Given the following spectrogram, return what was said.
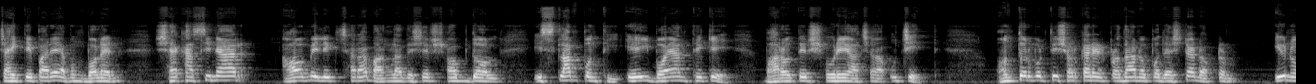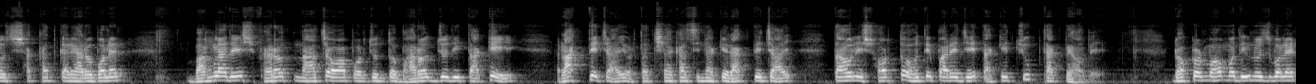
চাইতে পারে এবং বলেন, শেখ হাসিনার আওয়ামী লীগ ছাড়া বাংলাদেশের সব দল ইসলামপন্থী, এই বয়ান থেকে ভারতের সরে আসা উচিত। অন্তর্বর্তী সরকারের প্রধান উপদেষ্টা ডক্টর ইউনুস সাক্ষাৎকারে আরও বলেন বাংলাদেশ ফেরত না চাওয়া পর্যন্ত ভারত যদি তাকে রাখতে চায়, অর্থাৎ শেখ হাসিনাকে রাখতে চায়, তাহলে শর্ত হতে পারে যে তাকে চুপ থাকতে হবে। ডক্টর মোহাম্মদ ইউনুস বলেন,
